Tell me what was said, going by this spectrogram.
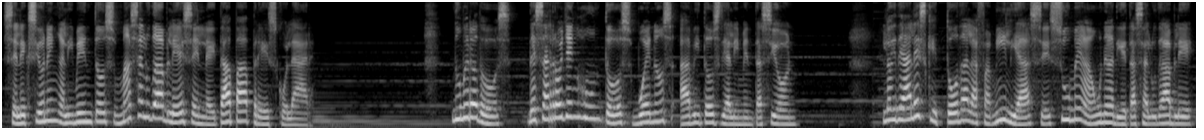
seleccionen alimentos más saludables en la etapa preescolar. Número 2. Desarrollen juntos buenos hábitos de alimentación. Lo ideal es que toda la familia se sume a una dieta saludable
